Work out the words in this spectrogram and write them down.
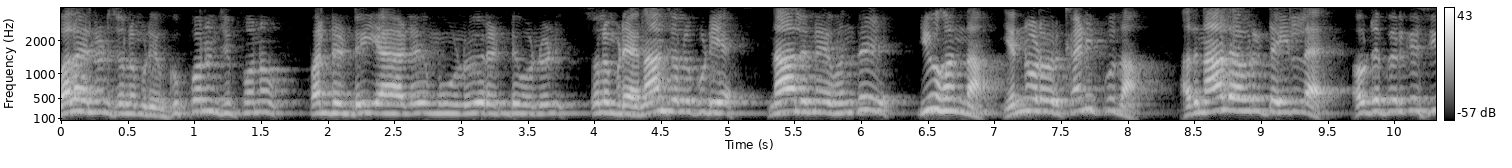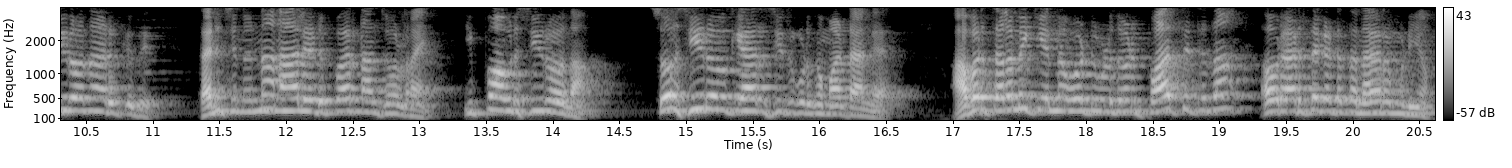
பலம் என்னன்னு சொல்ல முடியும். குப்பனும் சிப்பனும் பன்னெண்டு ஏழு மூணு ரெண்டு ஒன்றுன்னு சொல்ல முடியாது. நான் சொல்லக்கூடிய நாலுமே வந்து யூகம் தான். என்னோட ஒரு கணிப்பு தான். அது நாலு அவர்கிட்ட இல்லை. அவர்கிட்ட பேருக்கு சீரோ தான் இருக்குது. தனிச்சு நின்னா நாலு எடுப்பார் நான் சொல்றேன். இப்போ அவர் சீரோ தான். ஸோ சீரோவுக்கு யாரும் சீட்டு கொடுக்க மாட்டாங்க. அவர் தலைமைக்கு என்ன ஓட்டு விழுதோன்னு பார்த்துட்டு தான் அவர் அடுத்த கட்டத்தை நகர முடியும்.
